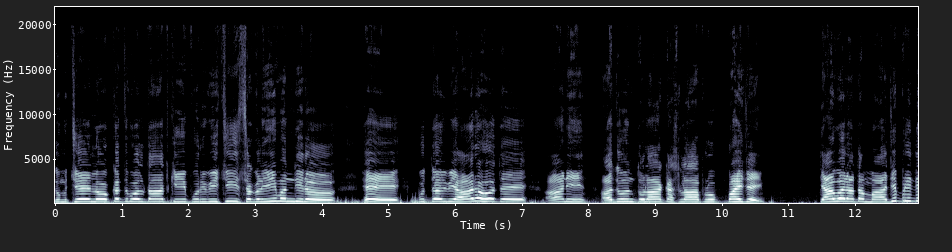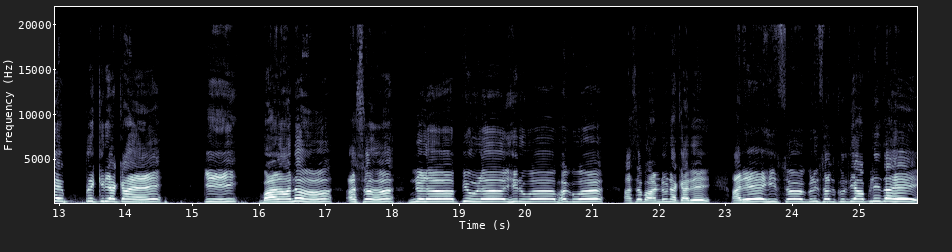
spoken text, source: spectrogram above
तुमचे लोकच बोलतात की पूर्वीची सगळी मंदिरं हे बुद्ध विहार होते आणि अजून तुला कसला प्रूफ पाहिजे? त्यावर आता माझी प्रिते प्रक्रिया काय आहे? की बाळानं असं निळं पिवळं हिरवं भगवं असं भांडू नका रे. अरे ही सगळी संस्कृती आपलीच आहे.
